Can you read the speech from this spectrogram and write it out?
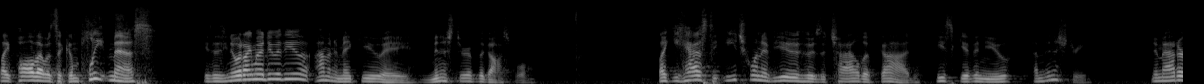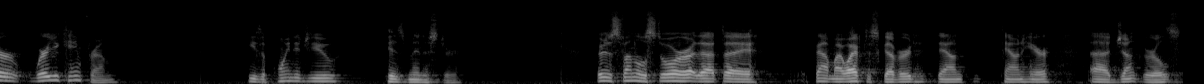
like Paul that was a complete mess. He says, You know what I'm going to do with you? I'm going to make you a minister of the gospel. Like he has to each one of you who's a child of God, he's given you a ministry. No matter where you came from, he's appointed you his minister. There's this fun little store that I found my wife discovered downtown here, uh, Junk Girls,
